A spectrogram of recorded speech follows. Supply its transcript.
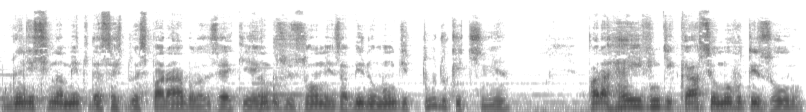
O grande ensinamento dessas duas parábolas é que ambos os homens abriram mão de tudo que tinha para reivindicar seu novo tesouro.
